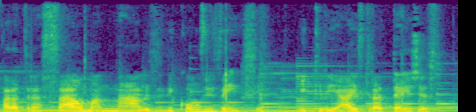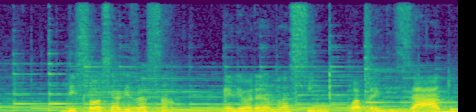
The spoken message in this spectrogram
para traçar uma análise de convivência e criar estratégias de socialização, melhorando assim o aprendizado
